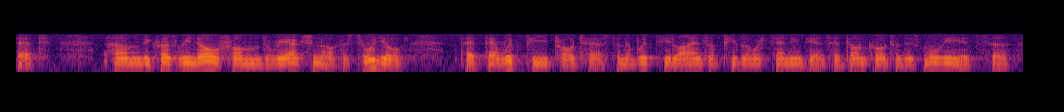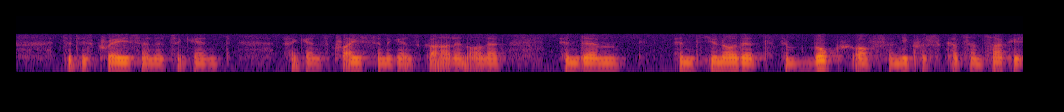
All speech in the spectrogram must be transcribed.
that um, because we know from the reaction of the studio that there would be protest and there would be lines of people who were standing there and said, "Don't go to this movie. It's a, it's a disgrace and it's against against Christ and against God and all that. And um, and you know that the book of Nikos Kazantzakis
